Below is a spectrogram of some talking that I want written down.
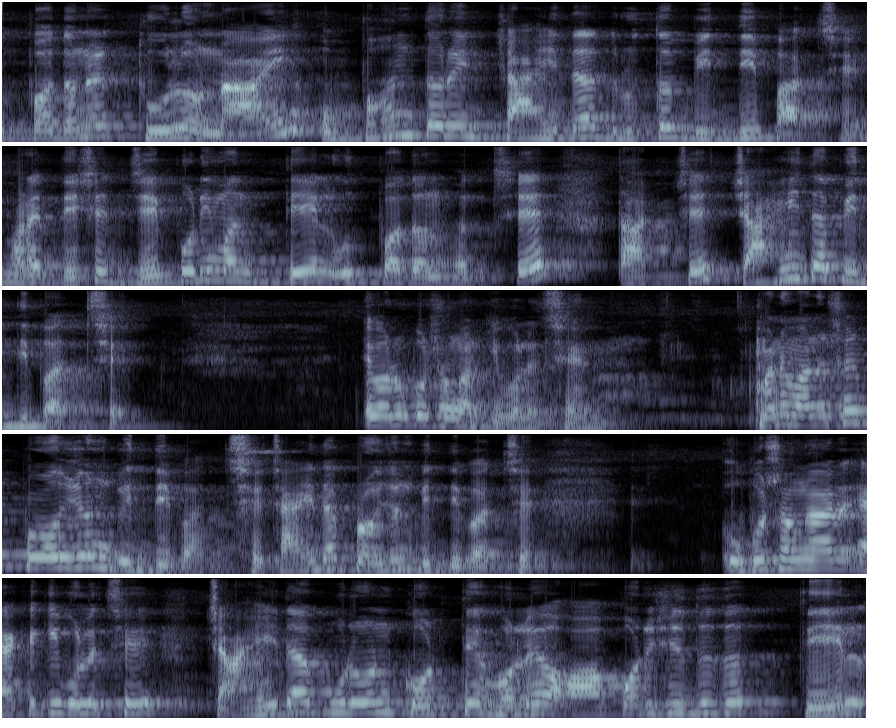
উৎপাদনের তুলনায় অভ্যন্তরীণ চাহিদা দ্রুত বৃদ্ধি পাচ্ছে। মানে দেশে যে পরিমাণ তেল উৎপাদন হচ্ছে, তার চেয়ে চাহিদা বৃদ্ধি পাচ্ছে। এবার উপসংহার কি বলেছে? মানে মানুষের প্রয়োজন বৃদ্ধি পাচ্ছে, চাহিদা প্রয়োজন বৃদ্ধি পাচ্ছে। উপসংহার একে কি বলেছে? চাহিদা পূরণ করতে হলে অপরিশোধিত তেল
